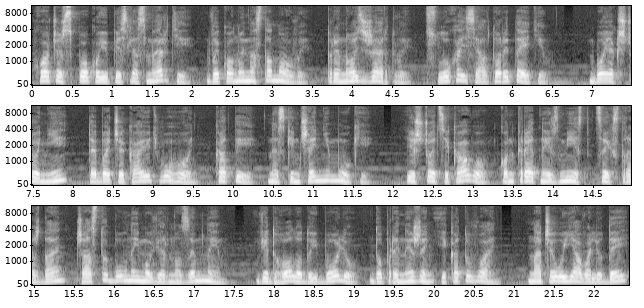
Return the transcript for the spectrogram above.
Хочеш спокою після смерті, виконуй настанови, принось жертви, слухайся авторитетів. Бо якщо ні, тебе чекають вогонь, кати, нескінченні муки. І що цікаво, конкретний зміст цих страждань часто був неймовірно земним від голоду й болю до принижень і катувань, наче уява людей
